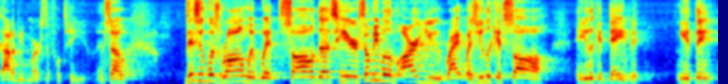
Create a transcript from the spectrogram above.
God will be merciful to you. And so, this is what's wrong with what Saul does here. Some people have argued, right, as you look at Saul and you look at David, and you think,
